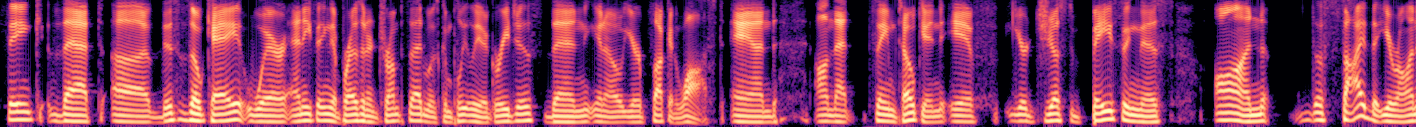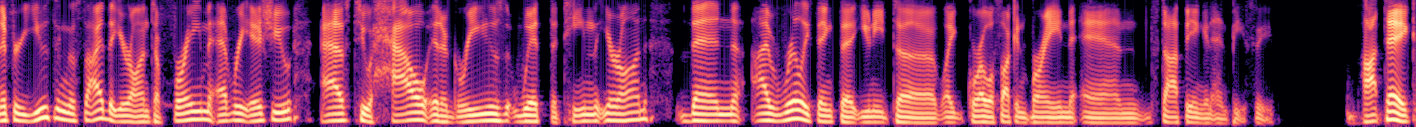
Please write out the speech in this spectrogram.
think that uh, this is okay, where anything that President Trump said was completely egregious, then you know you're fucking lost. And on that same token, if you're just basing this on the side that you're on, if you're using the side that you're on to frame every issue as to how it agrees with the team that you're on, then I really think that you need to like grow a fucking brain and stop being an NPC. Hot take,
